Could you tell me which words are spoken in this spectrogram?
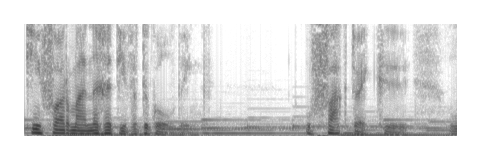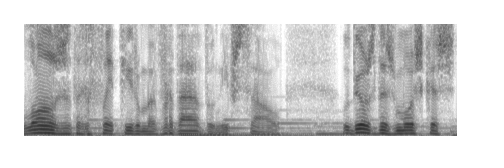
que informa a narrativa de Golding. O facto é que, longe de refletir uma verdade universal, o Deus das Moscas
